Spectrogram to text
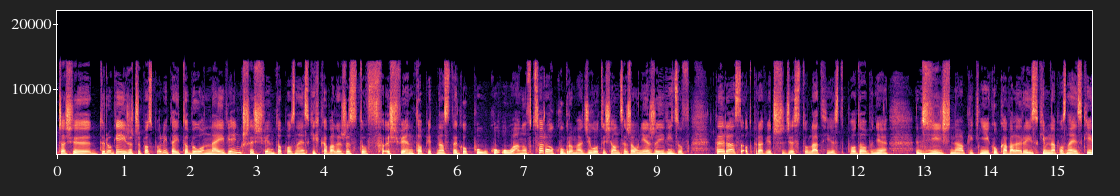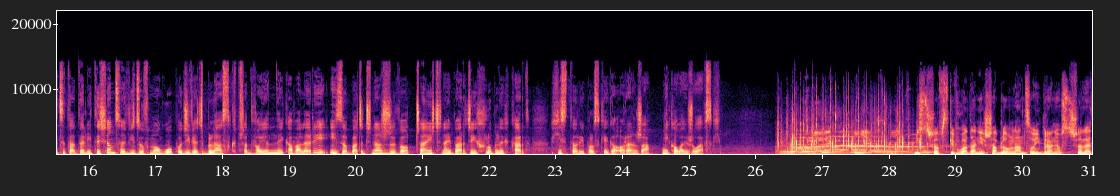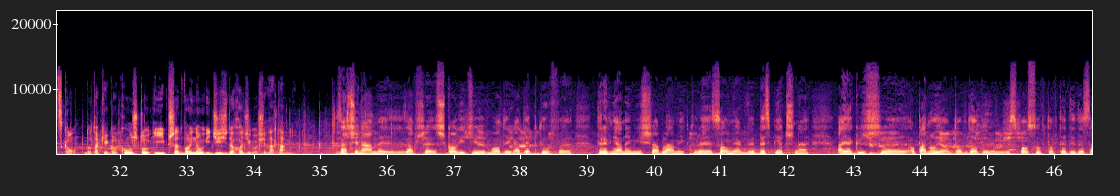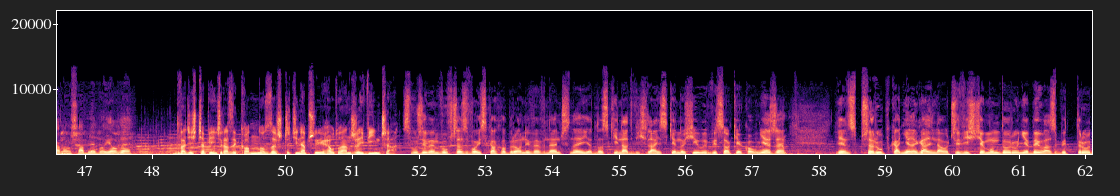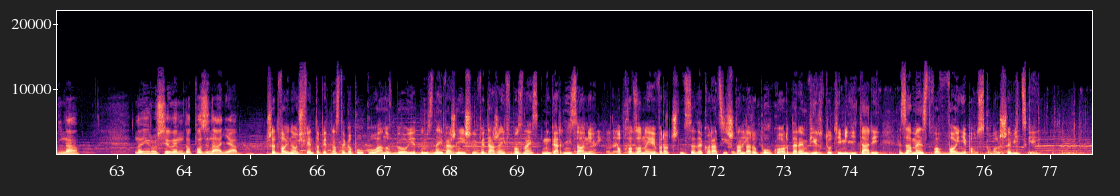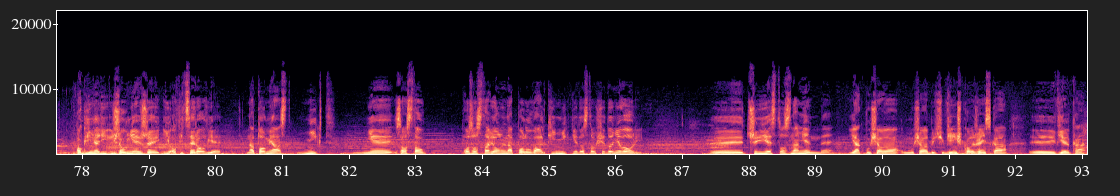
W czasie II Rzeczypospolitej to było największe święto poznańskich kawalerzystów. Święto 15 Pułku Ułanów co roku gromadziło tysiące żołnierzy i widzów. Teraz od prawie 30 lat jest podobnie. Dziś na pikniku kawaleryjskim na poznańskiej Cytadeli tysiące widzów mogło podziwiać blask przedwojennej kawalerii i zobaczyć na żywo część najbardziej chlubnych kart historii polskiego oręża. Mikołaj Żuławski. Mistrzowskie władanie szablą, lancą i bronią strzelecką. Do takiego kunsztu i przed wojną i dziś dochodziło się latami. Zaczynamy zawsze szkolić młodych adeptów e, drewnianymi szablami, które są jakby bezpieczne, a jak już e, opanują to w dobrym sposób, to wtedy dostaną szable bojowe. 25 razy konno ze Szczecina przyjechał tu Andrzej Wincza. Służyłem wówczas w wojskach obrony wewnętrznej. Jednostki nadwiślańskie nosiły wysokie kołnierze, więc przeróbka nielegalna oczywiście munduru nie była zbyt trudna. No i ruszyłem do Poznania. Przed wojną święto 15 Pułku Ułanów było jednym z najważniejszych wydarzeń w poznańskim garnizonie. Obchodzono je w rocznicę dekoracji sztandaru pułku orderem Virtuti Militari za męstwo w wojnie polsko-bolszewickiej. poginęli i żołnierze, i oficerowie, natomiast nikt nie został pozostawiony na polu walki, nikt nie dostał się do niewoli. Yy, czyli jest to znamienne, jak musiała, musiała być więź koleżeńska yy, wielka.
